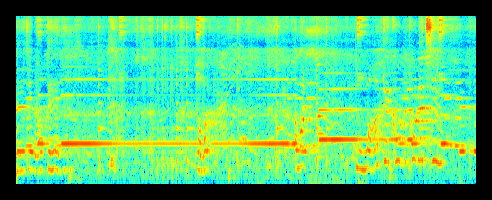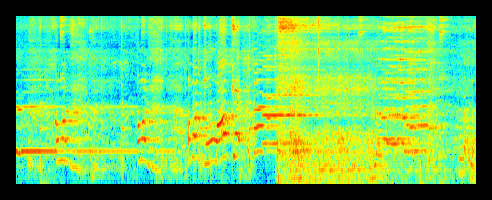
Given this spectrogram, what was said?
নিজের হাতে আমার আমার মাকে খুন করেছি আমার মাকে না। না না।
